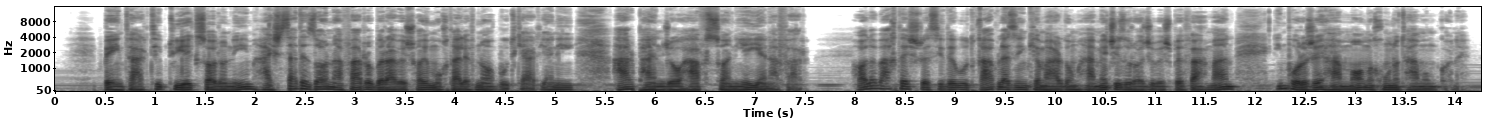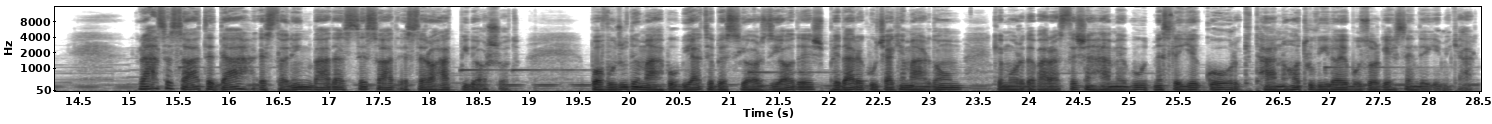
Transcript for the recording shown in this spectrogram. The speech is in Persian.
به این ترتیب تو یک سال و نیم 800 هزار نفر رو به روش های مختلف نابود کرد یعنی هر 57 ثانیه یه نفر. حالا وقتش رسیده بود قبل از اینکه مردم همه چیز راجبش بفهمن این پروژه حمام خون رو تموم کنه. رأس ساعت ده استالین بعد از سه ساعت استراحت بیدار شد. با وجود محبوبیت بسیار زیادش پدر کوچک مردم که مورد پرستش همه بود مثل یک گرگ تنها تو ویلای بزرگش زندگی می‌کرد.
